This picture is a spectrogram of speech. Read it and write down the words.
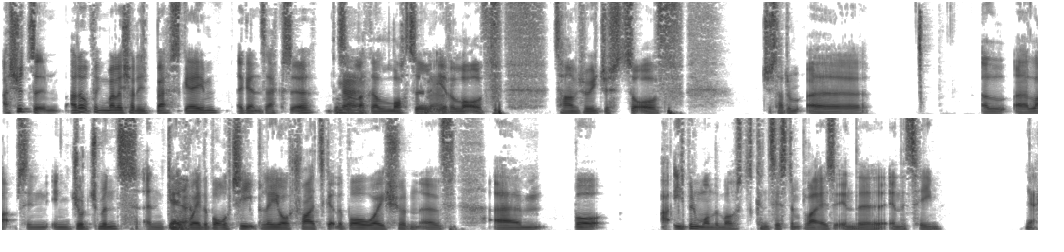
I should say, I don't think Mellish had his best game against Exeter. There's no. like a lot of, no. he had a lot of times where he just sort of just had a, a, a lapse in, in judgment and gave yeah. away the ball cheaply or tried to get the ball where he shouldn't have. Um, but uh, Uh, he's been one of the most consistent players in the in the team. Yeah,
